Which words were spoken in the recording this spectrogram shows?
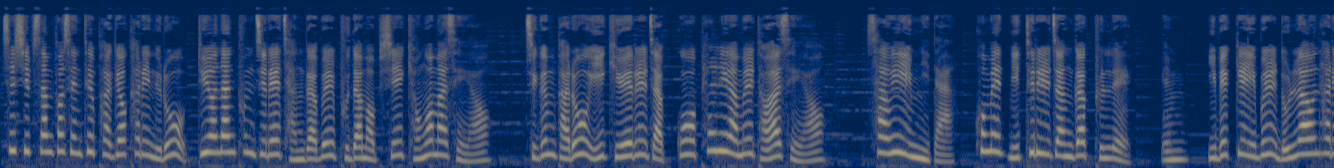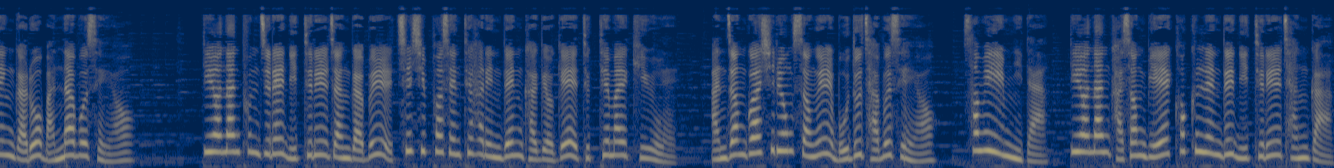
73% 파격 할인으로 뛰어난 품질의 장갑을 부담 없이 경험하세요. 지금 바로 이 기회를 잡고 편리함을 더하세요. 4위입니다. 코멧 니트릴 장갑 블랙, M, 200개 입을 놀라운 할인가로 만나보세요. 뛰어난 품질의 니트릴 장갑을 70% 할인된 가격에 득템할 기회. 안정과 실용성을 모두 잡으세요. 3위입니다. 뛰어난 가성비의 커클랜드 니트릴 장갑.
